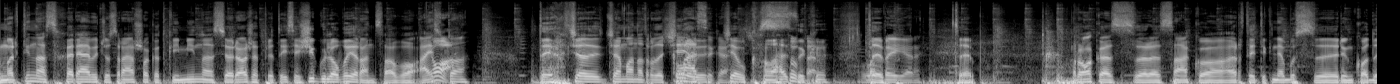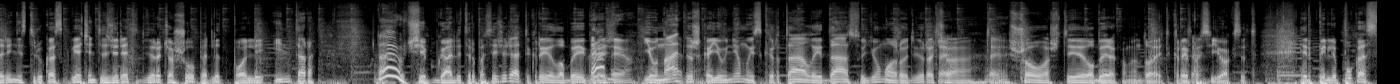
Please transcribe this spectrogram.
Martinas Harevičius rašo, kad kaimynas Joriožė pritaisė žygulio vairą ant savo aisto. Tai čia, čia, man atrodo, čia, Klasika. čia jau klasika. Super. Labai gerai. Taip. Rokas e, sako, ar tai tik nebus e, rinkodarinis triukas kviečiantis žiūrėti dviračio šou per Litpolį Inter. Na, jau šiaip galite ir pasižiūrėti, tikrai labai graži. Jaunatviška jaunimui skirta laida su humoru dviračio Taip, taip. e, šou, aš tai labai rekomenduoju, tikrai Taip. pasijuoksit. Ir Pilipukas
